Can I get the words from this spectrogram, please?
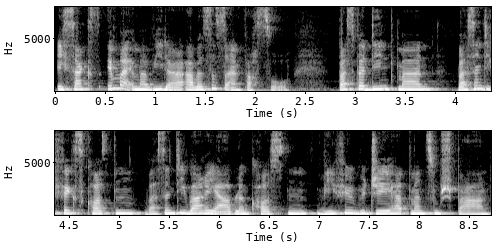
Ich sag's immer, immer wieder, aber es ist einfach so. Was verdient man? Was sind die Fixkosten? Was sind die variablen Kosten? Wie viel Budget hat man zum Sparen?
